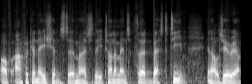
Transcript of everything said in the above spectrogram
of African nations to emerge the tournament's third best team in Algeria.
